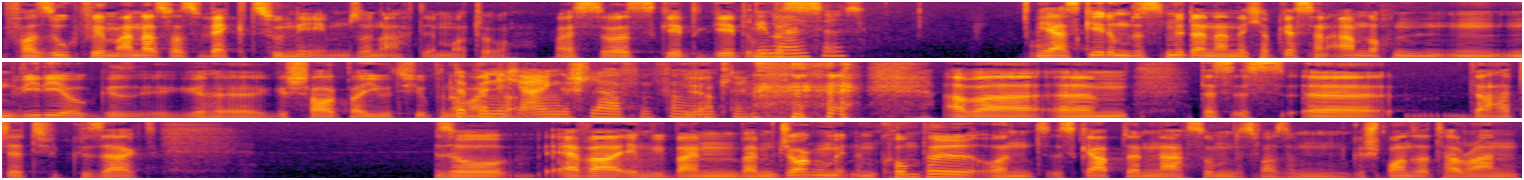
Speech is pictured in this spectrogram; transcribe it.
versucht, wem anders was wegzunehmen, so nach dem Motto. Weißt du, es geht, geht um wie das. meinst du das? Ja, es geht um das Miteinander. Ich habe gestern Abend noch ein, ein, Video ge ge geschaut bei YouTube. Da bin ich eingeschlafen, vermutlich. aber ähm, das ist, äh, da hat der Typ gesagt, so, er war irgendwie beim, beim Joggen mit einem Kumpel und es gab dann nach so einem, das war so ein gesponserter Run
